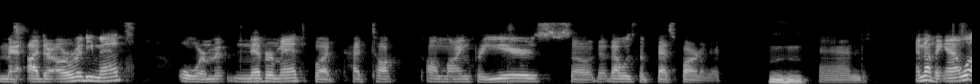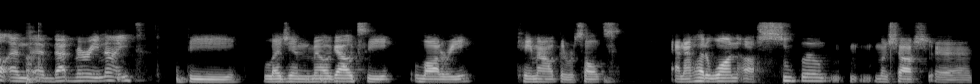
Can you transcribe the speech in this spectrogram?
met, either already met or m- never met, but had talked online for years. So that, that was the best part of it hmm and and nothing. And well, and, and that very night, the Legend Metal Galaxy lottery came out, the results, and I had won a super massage uh,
